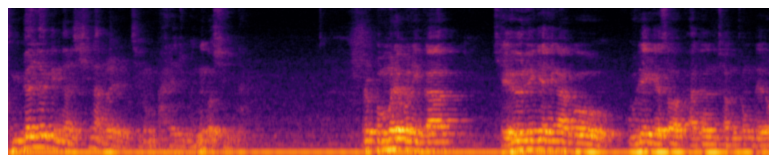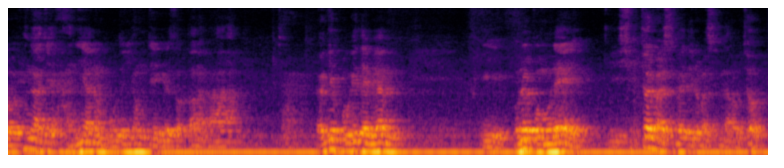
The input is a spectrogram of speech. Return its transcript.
분별력 있는 신앙을 지금 말해주고 있는 것입니다. 오늘 본문에 보니까 게으르게 행하고 우리에게서 받은 전통대로 행하지 아니하는 모든 형제에게서 떠나라. 자, 여기 보게 되면 이 오늘 본문에 이 10절 말씀에 대한 말씀이 나오죠.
